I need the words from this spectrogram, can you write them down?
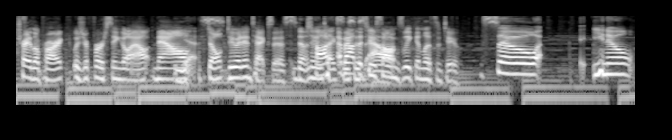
Trailer Park was your first single out. Now, Yes. don't do it in Texas. Don't do it in Talk Texas about the two out. songs we can listen to. So, you know,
